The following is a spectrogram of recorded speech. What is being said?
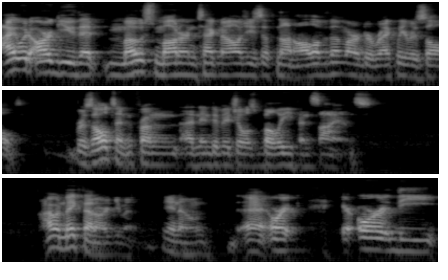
I would argue that most modern technologies, if not all of them, are directly result resultant from an individual's belief in science. I would make that argument, you know, uh, or or the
